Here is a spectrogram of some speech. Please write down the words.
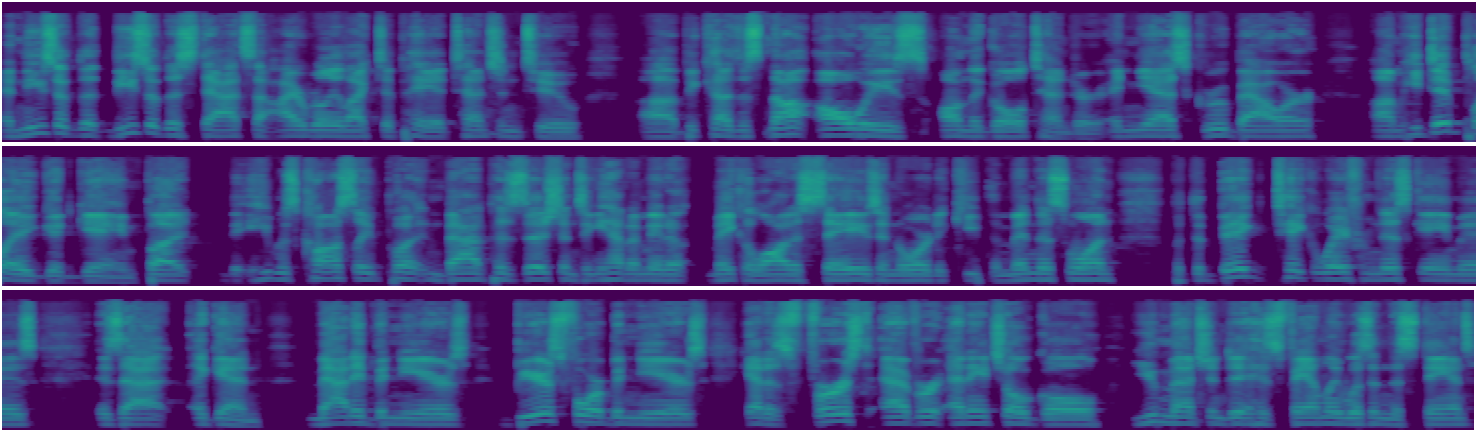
And these are the these are the stats that I really like to pay attention to uh, because it's not always on the goaltender. And yes, Grubauer um, he did play a good game, but he was constantly put in bad positions and he had to make a, make a lot of saves in order to keep them in this one. But the big takeaway from this game is is that again, Matty Beniers, beers for Beniers, he had his first ever NHL goal. You mentioned it. His family was in the stands,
